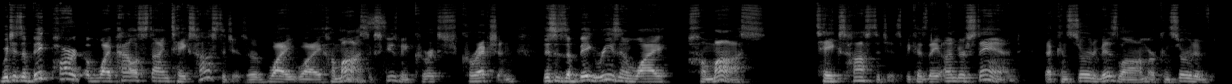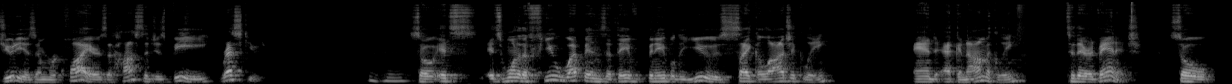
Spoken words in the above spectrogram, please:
which is a big part of why Palestine takes hostages, or why why Hamas, yes. excuse me, correct, correction. This is a big reason why Hamas takes hostages because they understand that conservative Islam or conservative Judaism requires that hostages be rescued. Mm-hmm. So it's it's one of the few weapons that they've been able to use psychologically and economically to their advantage. So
